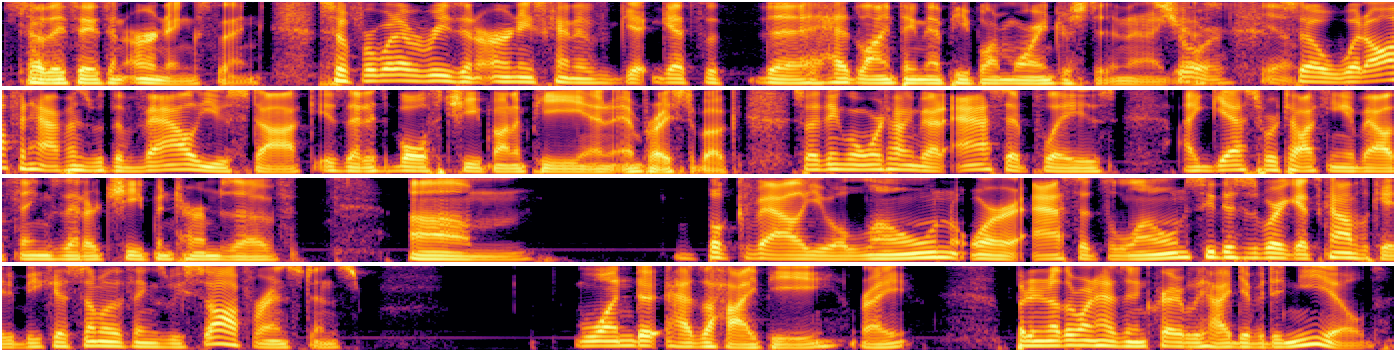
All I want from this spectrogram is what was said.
So they say it's an earnings thing. So for whatever reason, earnings kind of get, gets the, the headline thing that people are more interested in. I Sure, guess. yeah. So what often happens with the value stock is that it's both cheap on a P and, and price to book. So I think when we're talking about asset plays, I guess we're talking about things that are cheap in terms of um, book value alone or assets alone. See, this is where it gets complicated because some of the things we saw, for instance, one has a high PE, right? But another one has an incredibly high dividend yield.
